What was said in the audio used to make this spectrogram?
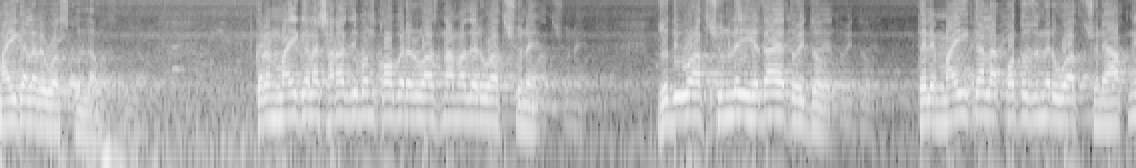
মাইকালারে ওয়াজ করলাম। কারণ মাইকালা সারা জীবন কবরের ওয়াজ, নামাজের ওয়াজ শুনে। যদি ওয়াজ শুনলেই হেদায়েত হইতো তাহলে মাইকালা কতজনের ওয়াজ শুনে? আপনি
